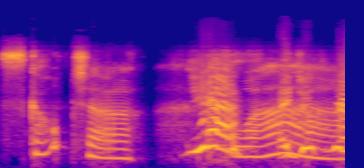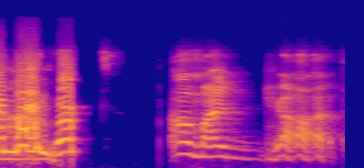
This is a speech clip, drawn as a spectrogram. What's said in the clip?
sculpture Yes, wow. I just remembered. Oh my god,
